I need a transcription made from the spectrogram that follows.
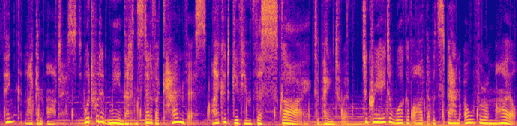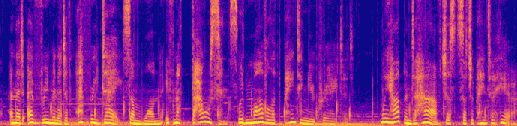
Think like an artist. What would it mean that instead of a canvas, I could give you the sky to paint with? To create a work of art that would span over a mile, and that every minute of every day, someone, if not thousands, would marvel at the painting you created. We happen to have just such a painter here,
